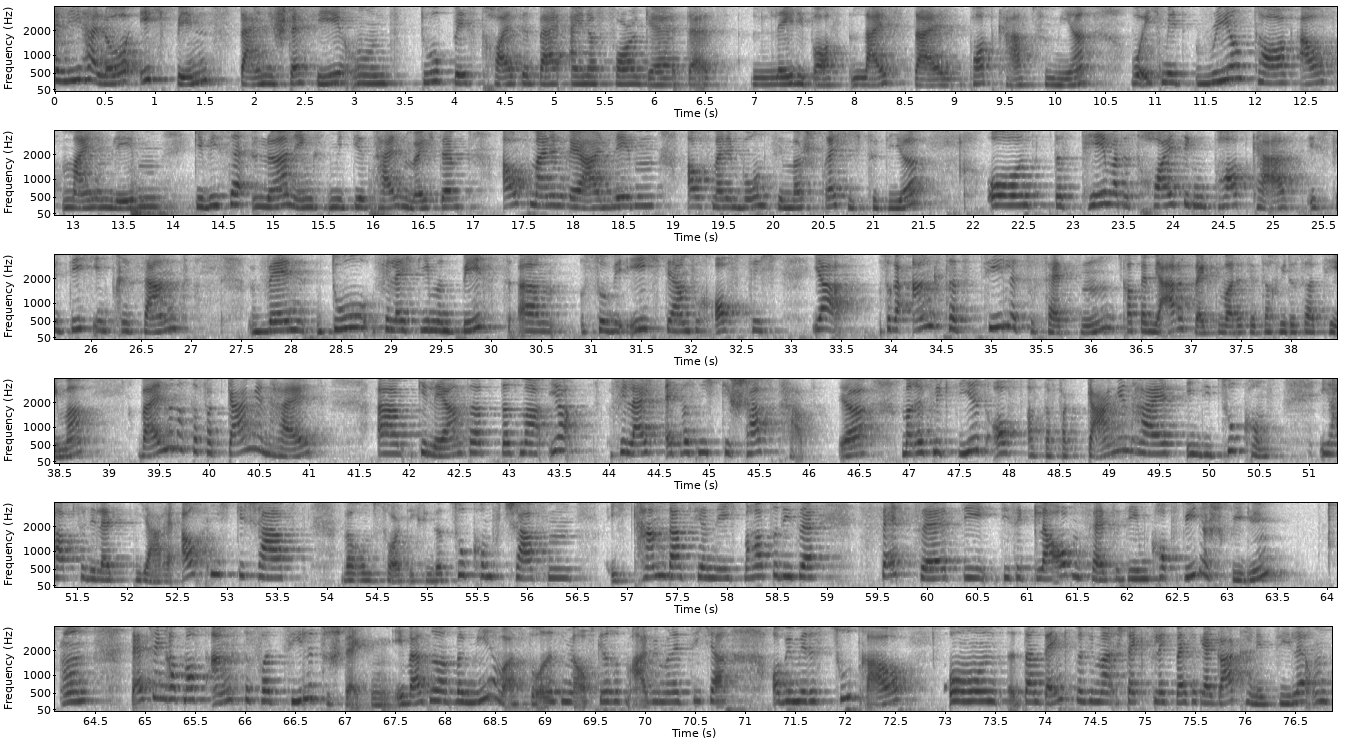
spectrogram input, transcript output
Hallo, ich bin's, deine Steffi und du bist heute bei einer Folge des Ladyboss Lifestyle Podcast von mir, wo ich mit Real Talk aus meinem Leben gewisse Learnings mit dir teilen möchte. Aus meinem realen Leben, aus meinem Wohnzimmer spreche ich zu dir. Und das Thema des heutigen Podcasts ist für dich interessant, wenn du vielleicht jemand bist, ähm, so wie ich, der einfach oft sich, ja, sogar Angst hat, Ziele zu setzen. Gerade beim Jahreswechsel war das jetzt auch wieder so ein Thema, weil man aus der Vergangenheit äh, gelernt hat, dass man, ja, vielleicht etwas nicht geschafft hat. Ja, man reflektiert oft aus der Vergangenheit in die Zukunft. Ich habe es ja die letzten Jahre auch nicht geschafft. Warum sollte ich es in der Zukunft schaffen? Ich kann das ja nicht. Man hat so diese Sätze, die, diese Glaubenssätze, die im Kopf widerspiegeln. Und deswegen hat man oft Angst davor, Ziele zu stecken. Ich weiß nur, bei mir war es so, dass ich mir oft gedacht habe, ah, ich bin mir nicht sicher, ob ich mir das zutraue. Und dann denkt man sich, man steckt vielleicht besser gleich gar keine Ziele. Und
